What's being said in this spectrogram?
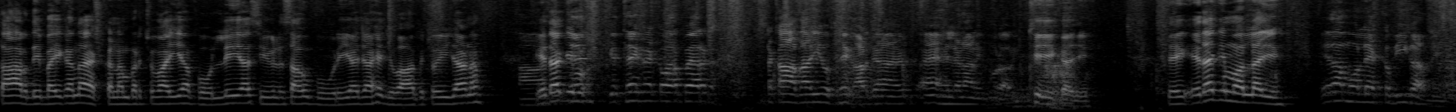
ਧਾਰ ਦੀ ਬਾਈ ਕਹਿੰਦਾ ਇੱਕ ਨੰਬਰ ਚਵਾਈ ਆ ਪੋਲੀ ਆ ਸੀਲ ਸਾਊ ਪੂਰੀ ਆ ਚਾਹੇ ਜਵਾਕ ਚੋਈ ਜਾਣ। ਇਹਦਾ ਕੀ ਜਿੱਥੇ- ਜਿੱਥੇ ਕੁ ਇੱਕ ਵਾਰ ਪੈਰ ਟਿਕਾਦਾ ਜੀ ਉੱਥੇ ਖੜ ਜਾਣਾ ਐ ਹਿੱਲਣਾ ਨਹੀਂ ਪੂਰਾ ਵੀ। ਠੀਕ ਆ ਜੀ। ਤੇ ਇਹਦਾ ਕੀ ਮੁੱਲ ਆ ਜੀ? ਇਹਦਾ ਮੁੱਲ 1.20 ਕਰਦੇ ਆ।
